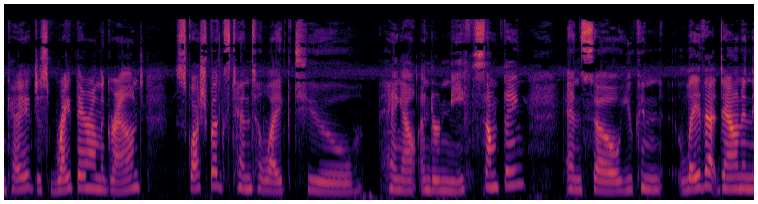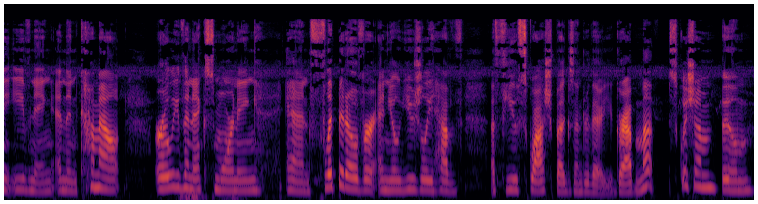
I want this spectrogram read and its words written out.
Okay, just right there on the ground. Squash bugs tend to like to hang out underneath something. And so you can lay that down in the evening and then come out early the next morning and flip it over and you'll usually have a few squash bugs under there. You grab them up, squish them, boom,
